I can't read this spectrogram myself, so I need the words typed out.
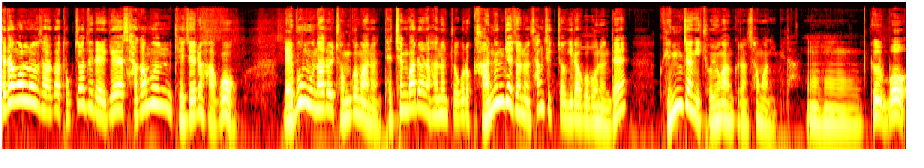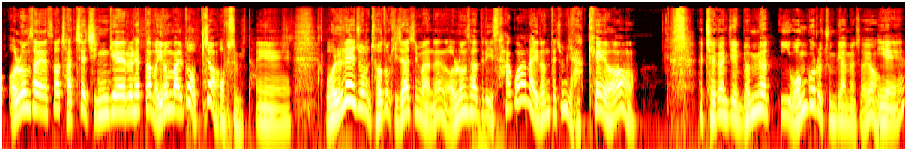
해당 언론사가 독자들에게 사과문 게재를 하고 내부 문화를 점검하는 대책 마련을 하는 쪽으로 가는 게 저는 상식적이라고 보는데 굉장히 조용한 그런 상황입니다. 그 뭐 언론사에서 자체 징계를 했다 뭐 이런 말도 없죠? 없습니다. 예. 원래 좀 저도 기자지만은 언론사들이 사과나 이런 데 좀 약해요. 제가 이제 몇몇 이 원고를 준비하면서요. 예.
